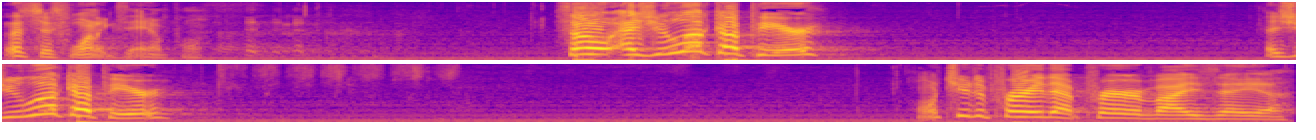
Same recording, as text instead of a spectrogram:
That's just one example. So, as you look up here, as you look up here, I want you to pray that prayer of Isaiah.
